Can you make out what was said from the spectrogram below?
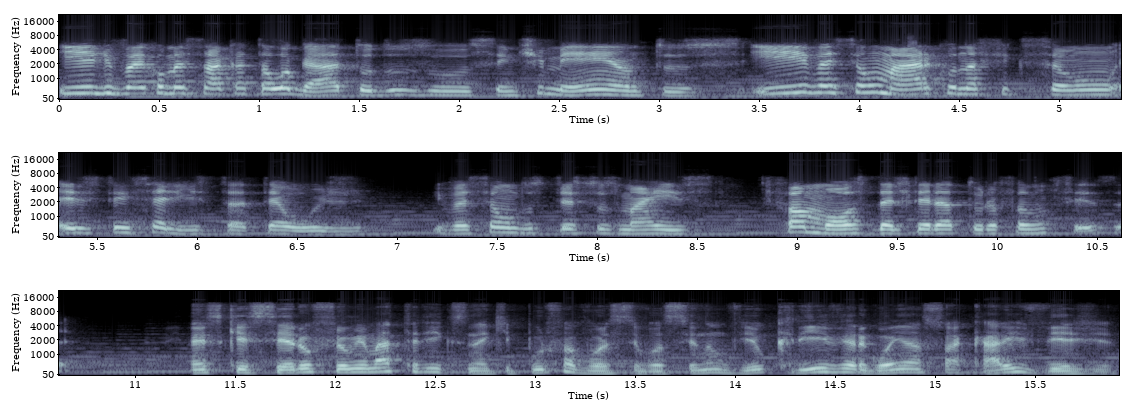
E ele vai começar a catalogar todos os sentimentos. E vai ser um marco na ficção existencialista até hoje. E vai ser um dos textos mais famosos da literatura francesa. Não esquecer o filme Matrix, né? Que, por favor, se você não viu, crie vergonha na sua cara e veja.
